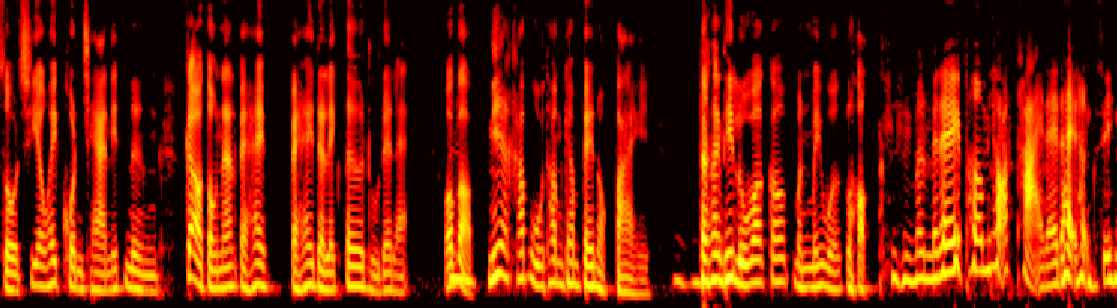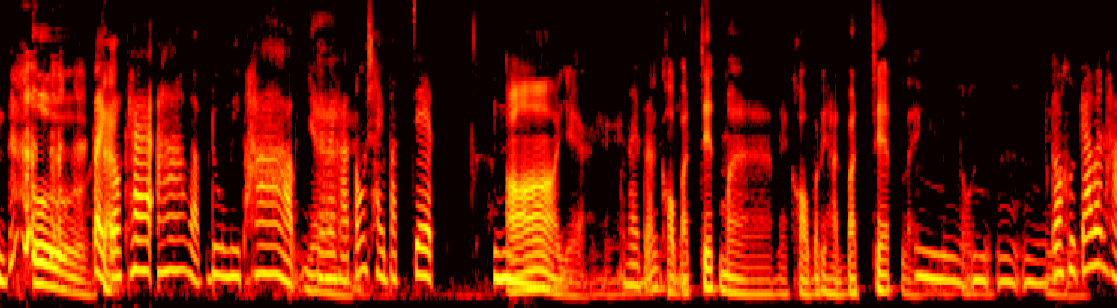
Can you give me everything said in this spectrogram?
โซเชียลให้คนแชร์นิดนึง ก็เอาตรงนั้นไปให้ไปให้ director ดูได้แหละ ว่าแบบเนี่ยครับอูทำแคมเปญออกไป ทั้งทั้งๆที่รู้ว่าก็มันไม่ work หรอก มันไม่ได้เพิ่มยอดขายใดๆทั้งสิ้นเออแต่ก็แค่อ่าแบบดูมีภาพใช่ไหมคะ Yeah ต้องใช้ budgetมอ๋อแย่ อะไรแบบนี้ขอ budget มาเนี่ยขอบริหาร budget อะไรอย่างอืงี้มเป็นต้นอืมอืมอืมก็คือแก้ปัญหา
